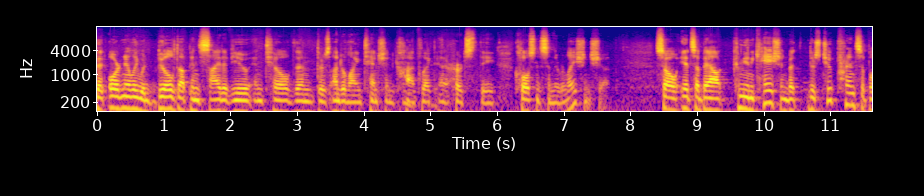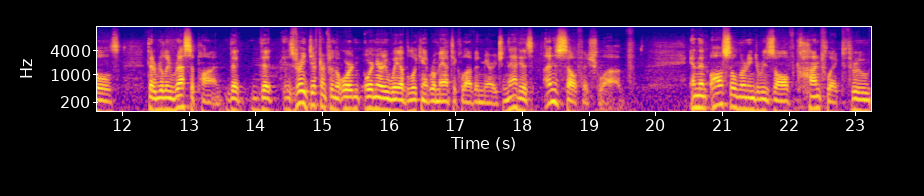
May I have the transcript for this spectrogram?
that ordinarily would build up inside of you until then there's underlying tension, conflict, and it hurts the closeness in the relationship. So it's about communication, but there's two principles that it really rests upon that, that is very different from the ordinary way of looking at romantic love and marriage, and that is unselfish love. And then also learning to resolve conflict through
